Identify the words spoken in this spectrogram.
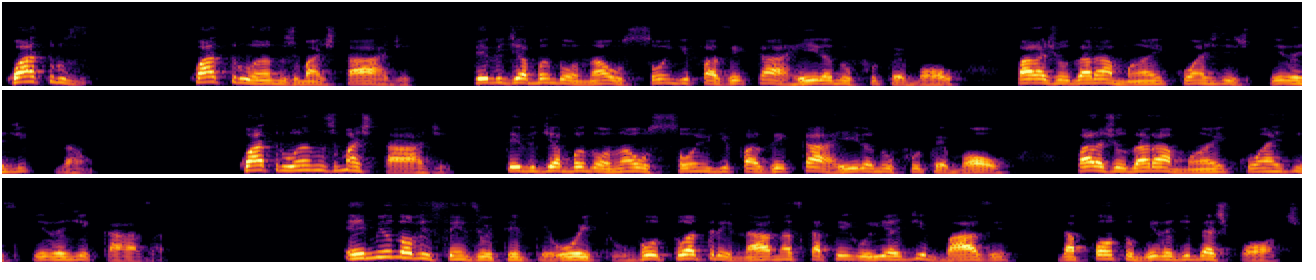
Quatro, quatro anos mais tarde, teve de abandonar o sonho de fazer carreira no futebol para ajudar a mãe com as despesas de não. Quatro anos mais tarde, teve de abandonar o sonho de fazer carreira no futebol para ajudar a mãe com as despesas de casa. Em 1988, voltou a treinar nas categorias de base da Portuguesa de Desportos,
